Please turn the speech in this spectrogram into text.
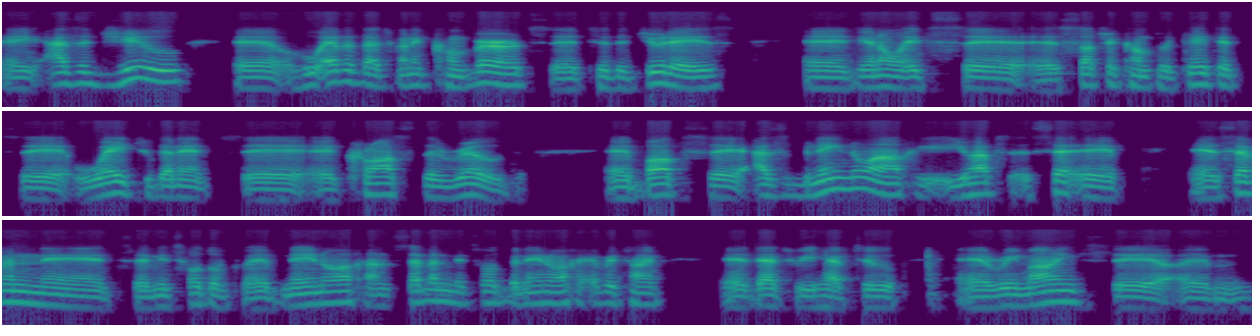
uh, as a Jew, uh, whoever that's going to convert uh, to the Judaism, you know, it's such a complicated way to gonna cross the road. But as Bnei Noach, you have uh, seven uh, mitzvot of uh, Bnei Noach and seven mitzvot Bnei Noach every time uh, that we have to uh, remind um,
